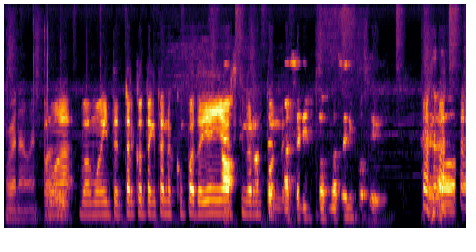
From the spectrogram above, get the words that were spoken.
Buena, buena. Vamos a, vamos a intentar contactarnos con Pato Yáñez y a ver si nos responde. Va a ser, impos- va a ser imposible. Pero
